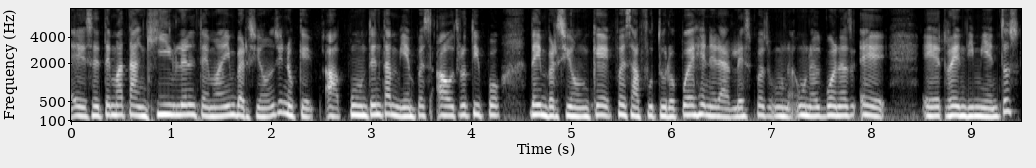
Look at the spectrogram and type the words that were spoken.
ese tema tangible en el tema de inversión, sino que apunten también pues a otro tipo de inversión que pues a futuro puede generarles pues unos buenos eh, eh, rendimientos,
